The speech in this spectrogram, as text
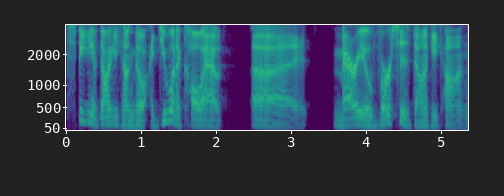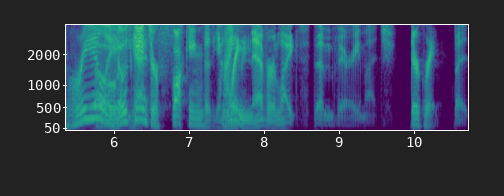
speaking of Donkey Kong, though, I do want to call out uh, Mario versus Donkey Kong. really? Oh, Those yes. games are fucking Those games are I never liked them very much, They're great. but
